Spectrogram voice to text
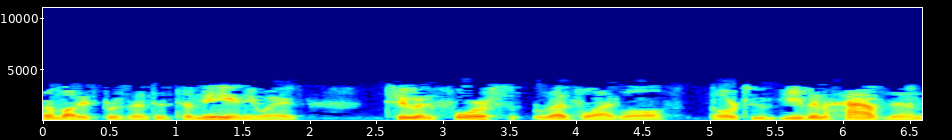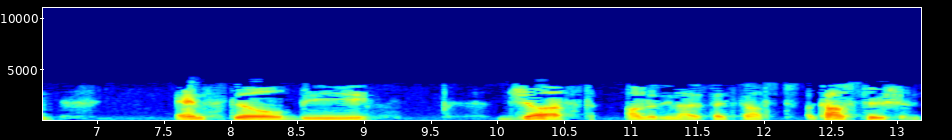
somebody's presented to me anyways to enforce red flag laws or to even have them and still be just under the United States Constitution.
